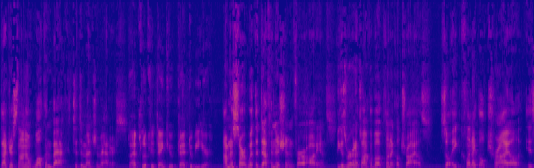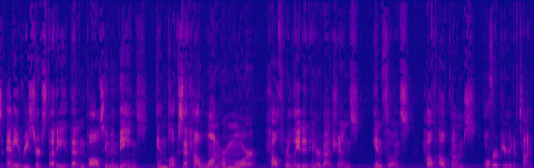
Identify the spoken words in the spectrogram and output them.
Dr. Asthana, welcome back to Dementia Matters. Absolutely. Thank you. Glad to be here. I'm going to start with the definition for our audience because we're going to talk about clinical trials. So, a clinical trial is any research study that involves human beings and looks at how one or more health related interventions influence health outcomes over a period of time.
